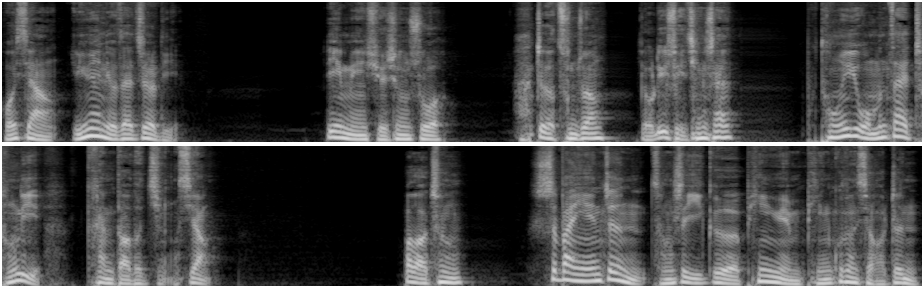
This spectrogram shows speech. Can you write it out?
我想永远留在这里。”另一名学生说：“啊，这个村庄有绿水青山，不同于我们在城里看到的景象。”报道称，石板岩镇曾是一个偏远贫困的小镇，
